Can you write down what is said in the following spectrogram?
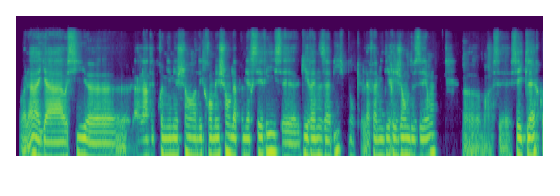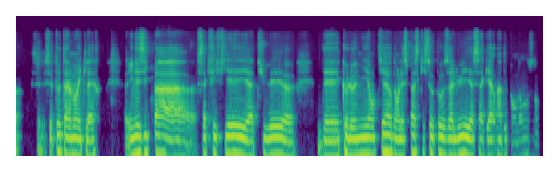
voilà, il y a aussi euh, l'un des premiers méchants, un des grands méchants de la première série, c'est Giren Zabi, donc la famille dirigeante de Zéon. c'est Hitler, quoi. C'est totalement Hitler. Il n'hésite pas à sacrifier et à tuer des colonies entières dans l'espace qui s'opposent à lui et à sa guerre d'indépendance. Donc,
